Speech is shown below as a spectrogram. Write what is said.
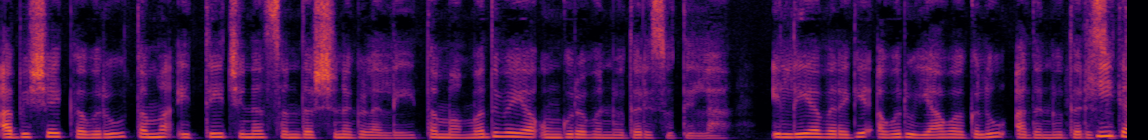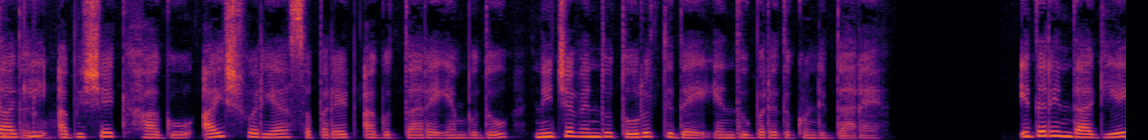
ಅಭಿಷೇಕ್ ಅವರು ತಮ್ಮ ಇತ್ತೀಚಿನ ಸಂದರ್ಶನಗಳಲ್ಲಿ ತಮ್ಮ ಮದುವೆಯ ಉಂಗುರವನ್ನು ಧರಿಸುತ್ತಿಲ್ಲ. ಇಲ್ಲಿಯವರೆಗೆ ಅವರು ಯಾವಾಗಲೂ ಅದನ್ನು ಹೀಗಾಗಿ ಅಭಿಷೇಕ್ ಹಾಗೂ ಐಶ್ವರ್ಯ ಸಪರೇಟ್ ಆಗುತ್ತಾರೆ ಎಂಬುದು ನಿಜವೆಂದು ತೋರುತ್ತಿದೆ ಎಂದು ಬರೆದುಕೊಂಡಿದ್ದಾರೆ. ಇದರಿಂದಾಗಿಯೇ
